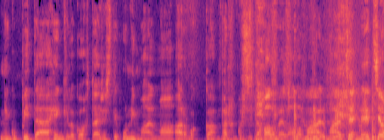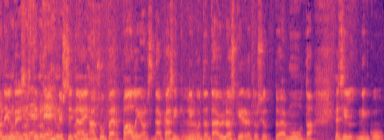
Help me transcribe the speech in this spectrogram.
niin kuin pitää henkilökohtaisesti unimaailmaa arvokkaampana kuin sitä valveillaolomaailmaa. Et se, et se on ilmeisesti tehnyt sitä ihan super paljon, sitä käsin, niin kuin tätä ylöskirjoitusjuttua ja muuta. Ja sillä, niin kuin,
